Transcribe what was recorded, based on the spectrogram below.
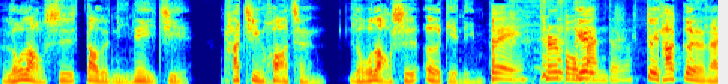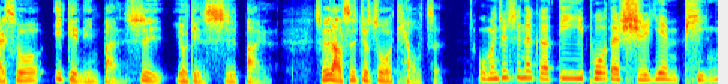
娄老师到了你那一届，他进化成娄老师二点零版，对，Turbo 版的。对他个人来说，一点零版是有点失败了，所以老师就做了调整。我们就是那个第一波的实验品。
